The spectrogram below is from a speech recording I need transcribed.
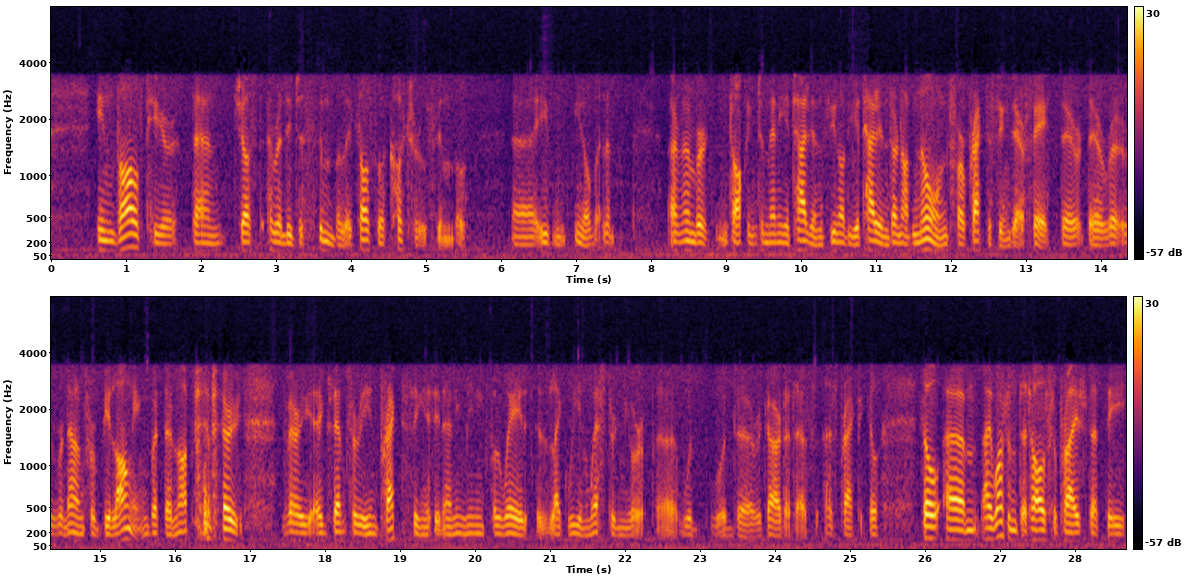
involved here than just a religious symbol. It's also a cultural symbol. Uh, even you know I remember talking to many Italians. You know, the Italians are not known for practicing their faith. They're they're re- renowned for belonging, but they're not very very exemplary in practicing it in any meaningful way, like we in Western Europe uh, would would uh, regard it as as practical. So um, I wasn't at all surprised that the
